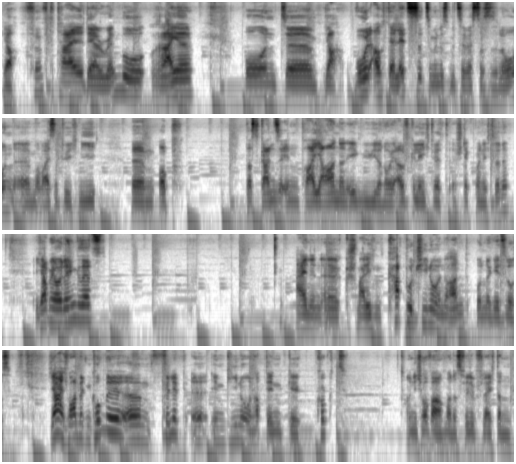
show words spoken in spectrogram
ja, fünfte Teil der Rambo-Reihe. Und äh, ja, wohl auch der letzte, zumindest mit Sylvester Stallone. Äh, man weiß natürlich nie, ähm, ob das Ganze in ein paar Jahren dann irgendwie wieder neu aufgelegt wird. Äh, steckt man nicht drin. Ich habe mir heute hingesetzt, einen äh, geschmeidigen Cappuccino in der Hand und dann geht's los. Ja, ich war mit einem Kumpel, ähm, Philipp, äh, im Kino und habe den geguckt. Und ich hoffe auch mal, dass Philipp vielleicht dann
